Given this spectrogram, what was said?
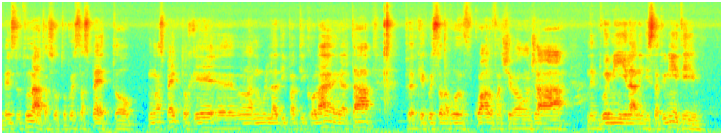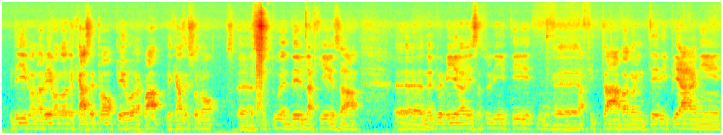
ben strutturata sotto questo aspetto, un aspetto che eh, non ha nulla di particolare in realtà perché questo lavoro qua lo facevano già nel 2000 negli Stati Uniti, lì non avevano le case proprie, ora qua le case sono eh, strutture della Chiesa. Eh, nel 2000 negli Stati Uniti eh, affittavano interi piani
